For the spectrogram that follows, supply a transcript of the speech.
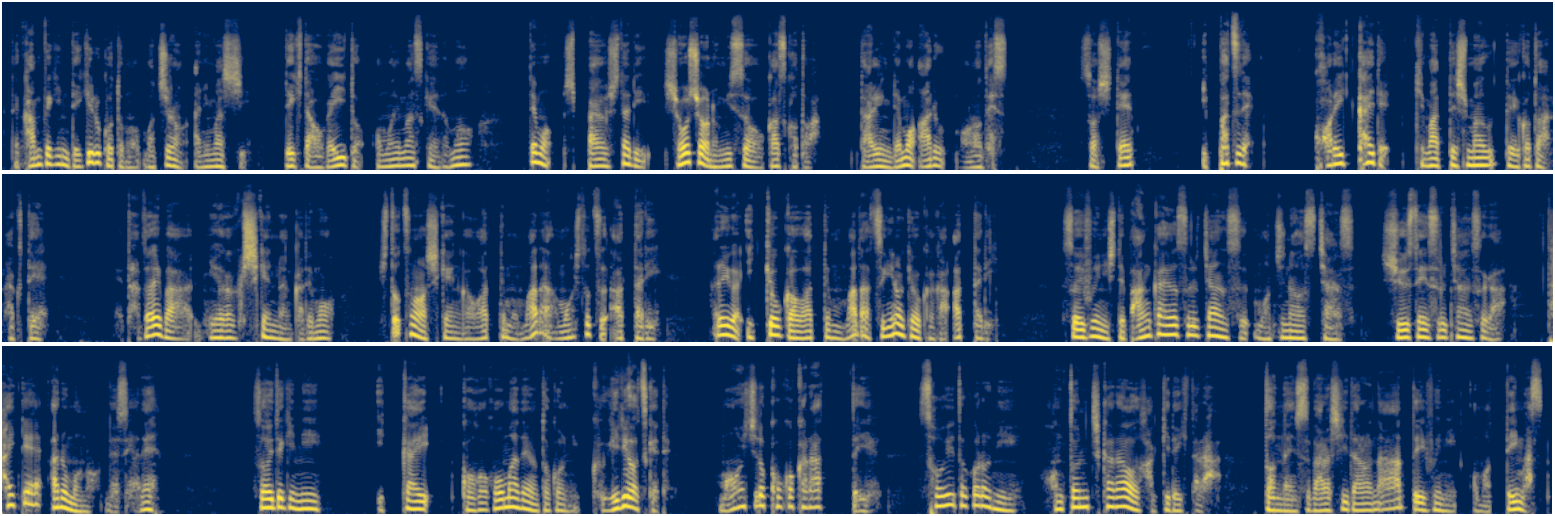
で完璧にできることももちろんありますし、できた方がいいと思いますけれども、でも失敗をしたり少々のミスを犯すことは誰にでもあるものです。そして一発でこれ一回で決まってしまうということはなくて、例えば入学試験なんかでも一つの試験が終わってもまだもう一つあったり、あるいは一教科終わってもまだ次の教科があったり、そういう風にして挽回をするチャンス、持ち直すチャンス、修正するチャンスが大抵あるものですよね。そういう時に一回ここまでのところに区切りをつけて、もう一度ここからっていう、そういうところに本当に力を発揮できたら、どんなに素晴らしいだろうなっていうふうに思っています。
